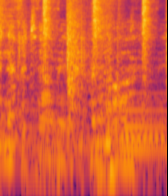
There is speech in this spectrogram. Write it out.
You never tell me that before.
